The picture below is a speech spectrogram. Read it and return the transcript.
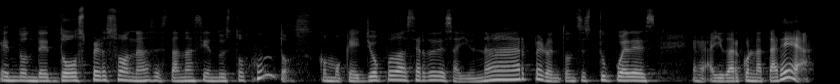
en donde dos personas están haciendo esto juntos, como que yo puedo hacer de desayunar, pero entonces tú puedes eh, ayudar con la tarea.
